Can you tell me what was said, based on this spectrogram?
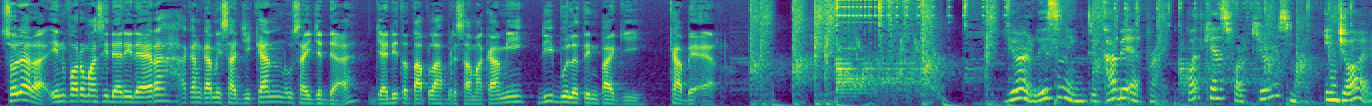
Saudara, informasi dari daerah akan kami sajikan usai jeda, jadi tetaplah bersama kami di Buletin Pagi KBR. You're listening to KBR Pride, podcast for curious mind. Enjoy!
